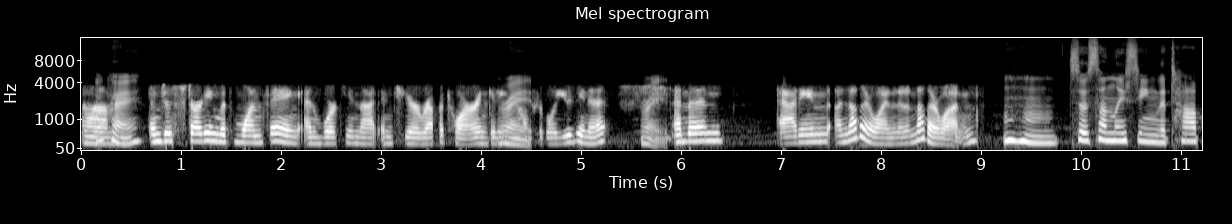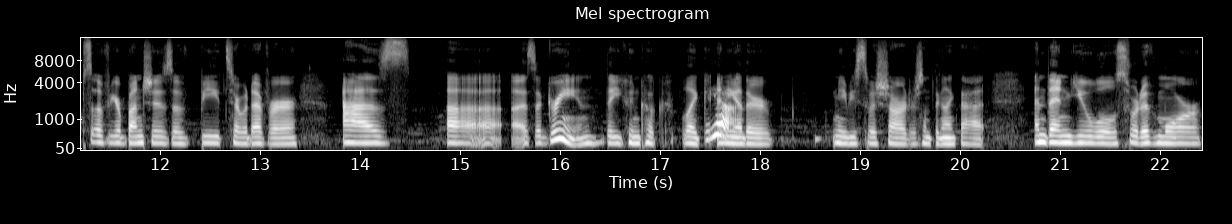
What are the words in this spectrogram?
Um, Okay. And just starting with one thing and working that into your repertoire and getting Right. comfortable using it, right. and then adding another one and another one. Hmm. So suddenly seeing the tops of your bunches of beets or whatever as uh, as a green that you can cook like Yeah. any other, maybe Swiss chard or something like that, and then you will sort of more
